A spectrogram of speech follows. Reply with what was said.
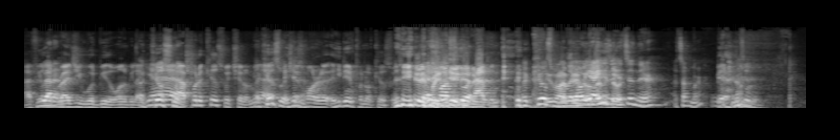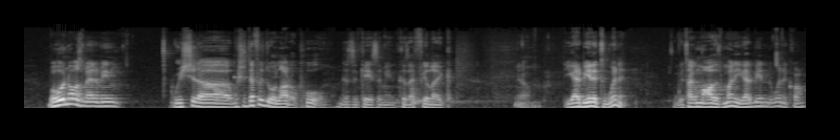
I feel like gotta- Reggie would be the one to be like, A yeah, kill I put a kill switch in him. A kill switch, He just yeah. wanted. To, he didn't put no kill switch. He He didn't just put- wanted to he see what didn't. happened. a kill switch. Like, oh yeah, he's, it's in there somewhere. Yeah. You know? But who knows, man? I mean, we should uh we should definitely do a lot of pool just in case. I mean, because I feel like, you know, you got to be in it to win it. We're talking about all this money. You got to be in it to win it, Carl.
